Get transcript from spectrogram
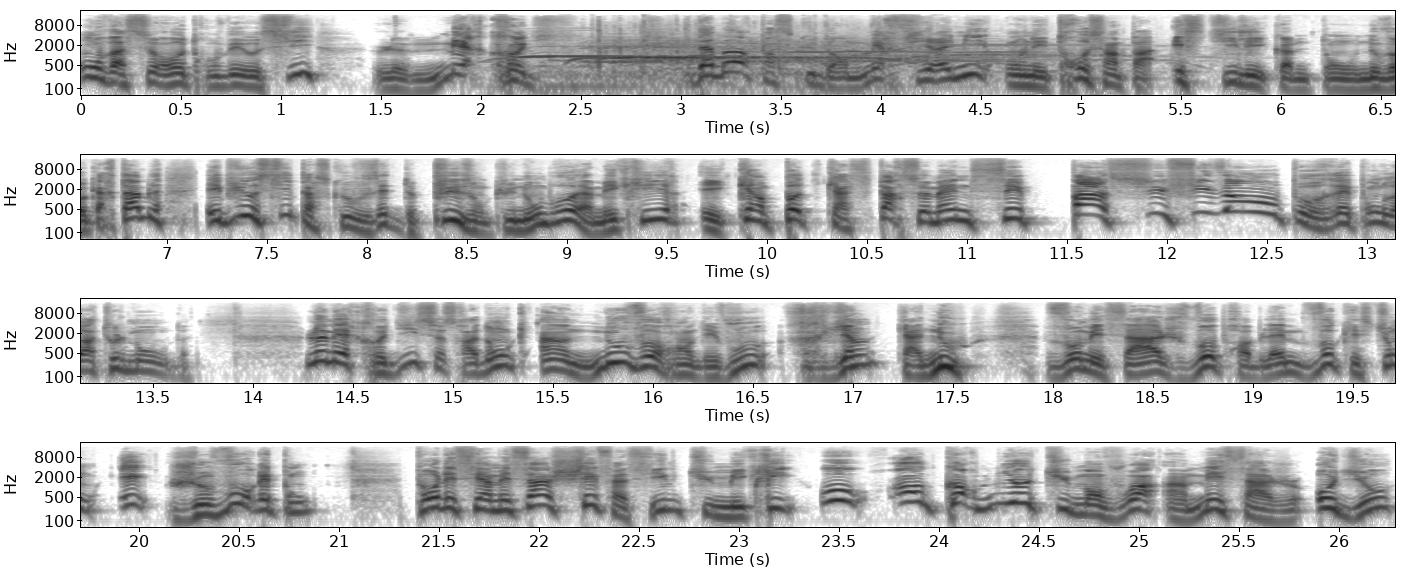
On va se retrouver aussi le mercredi. D'abord parce que dans Merci Rémi, on est trop sympa et stylé comme ton nouveau cartable, et puis aussi parce que vous êtes de plus en plus nombreux à m'écrire et qu'un podcast par semaine, c'est pas suffisant pour répondre à tout le monde. Le mercredi, ce sera donc un nouveau rendez-vous, rien qu'à nous. Vos messages, vos problèmes, vos questions, et je vous réponds. Pour laisser un message, c'est facile, tu m'écris ou encore mieux, tu m'envoies un message audio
